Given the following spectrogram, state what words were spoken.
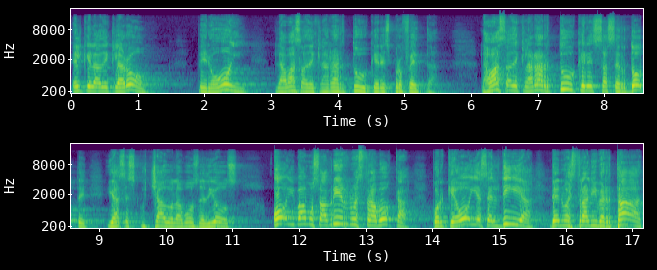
el que la declaró, pero hoy la vas a declarar tú que eres profeta. La vas a declarar tú que eres sacerdote y has escuchado la voz de Dios. Hoy vamos a abrir nuestra boca porque hoy es el día de nuestra libertad.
